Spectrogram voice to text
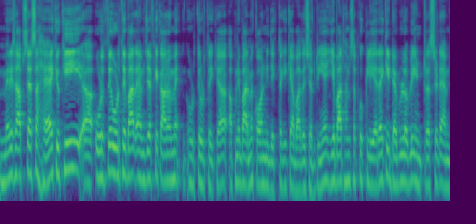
मेरे हिसाब से ऐसा है क्योंकि उड़ते उड़ते बाद एम के कानों में, उड़ते उड़ते क्या, अपने बारे में कौन नहीं देखता कि क्या बातें चल रही हैं। ये बात हम सबको क्लियर है कि डब्ल्यू डब्ल्यू इंटरेस्टेड है एम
